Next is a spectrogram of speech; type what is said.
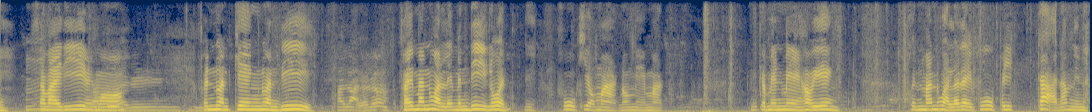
นี่ สบายดีแม่หมอเพิ่นนวดเก่งนวดดีใครหลายแล้วเด้อไผมานวดเลยแมันดีโลดดิผู้เคี่ยวหมากเนาะแม่หมากนี่ก็แม่นแม่เฮาเองเพิ่นมานวดแล้วได้ผู้ไปก้าน้ำนี่นะ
